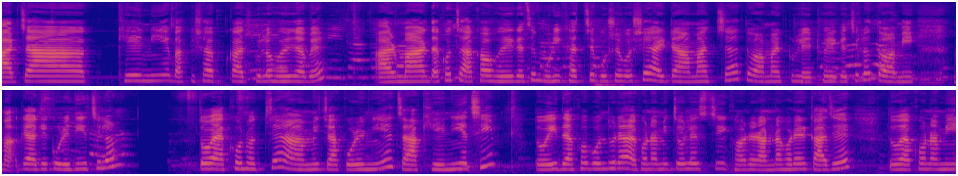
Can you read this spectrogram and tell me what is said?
আর চা খেয়ে নিয়ে বাকি সব কাজগুলো হয়ে যাবে। আর মা, দেখো, চা খাওয়া হয়ে গেছে, মুড়ি খাচ্ছে বসে বসে, আর এটা আমার চা, তো আমার একটু লেট হয়ে গেছিল, তো আমি মাকে আগে করে দিয়েছিলাম। তো এখন হচ্ছে আমি চা করে নিয়ে চা খেয়ে নিয়েছি। তো এই দেখো বন্ধুরা, এখন আমি চলে এসেছি ঘরে, রান্নাঘরের কাজে। তো এখন আমি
